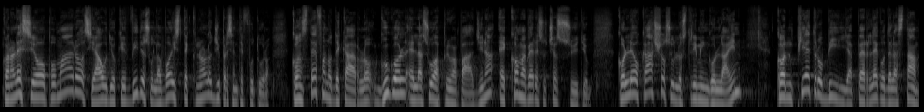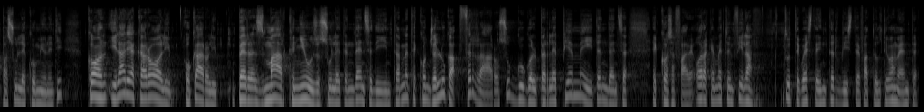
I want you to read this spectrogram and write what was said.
Con Alessio Pomaro sia audio che video sulla voice technology presente e futuro. Con Stefano De Carlo, Google è la sua prima pagina e come avere successo su YouTube. Con Leo Cascio sullo streaming online con Pietro Biglia per l'eco della stampa sulle community, con Ilaria Caroli o Caroli per Smart News sulle tendenze di internet e con Gianluca Ferraro su Google per le PMI, tendenze e cosa fare. Ora che metto in fila tutte queste interviste fatte ultimamente,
